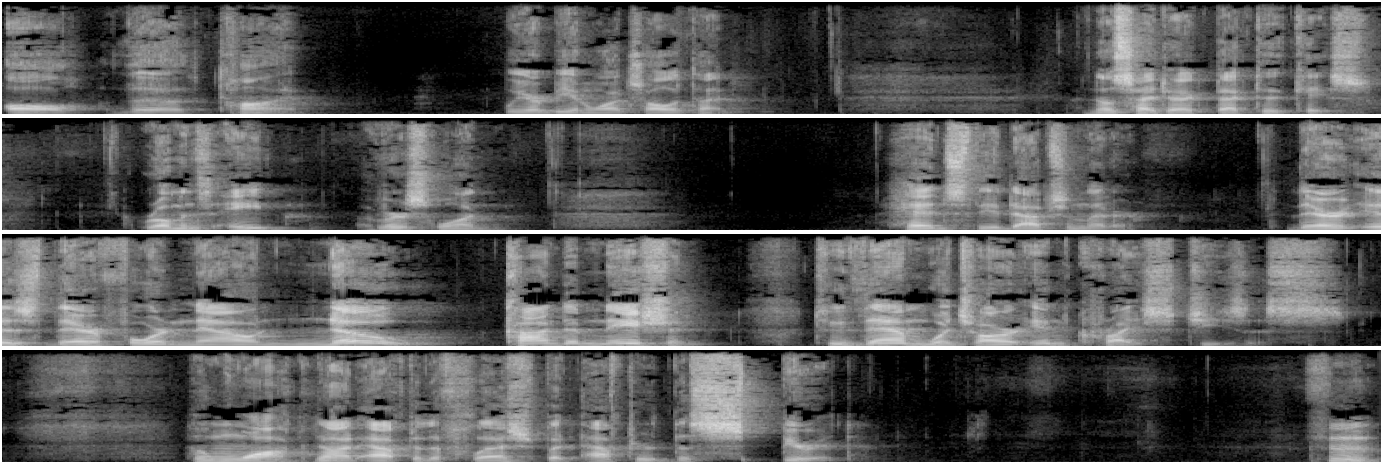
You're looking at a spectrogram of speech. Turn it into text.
all the time. We are being watched all the time. No sidetrack, back to the case. Romans 8, verse 1. heads the adoption letter. There is therefore now no condemnation to them which are in Christ Jesus, whom walk not after the flesh, but after the Spirit. Hmm.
